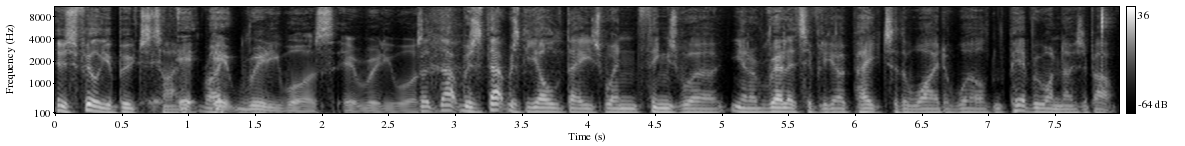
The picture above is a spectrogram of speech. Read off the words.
it was fill your boots time, it, right? It really was. It really was. But that was that was the old days when things were you know relatively opaque to the wider world. Everyone knows about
